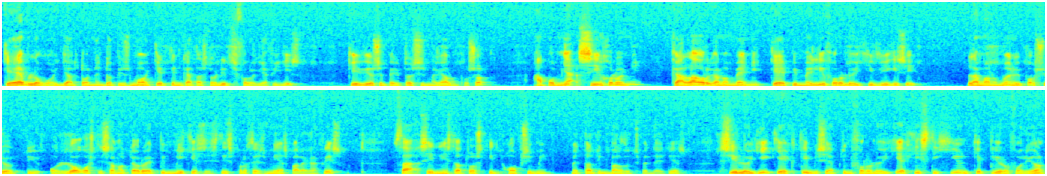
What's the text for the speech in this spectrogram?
και εύλογο για τον εντοπισμό και την καταστολή της φοροδιαφυγής και ιδίως σε περιπτώσεις μεγάλων ποσών από μια σύγχρονη, καλά οργανωμένη και επιμελή φορολογική διοίκηση λαμβανωμένου υπόψη ότι ο λόγος της ανωτέρω επιμήκεσης της προθεσμίας παραγραφής θα συνίστατο στην όψιμη μετά την πάροδο της πενταετίας συλλογή και εκτίμηση από την φορολογική αρχή στοιχείων και πληροφοριών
